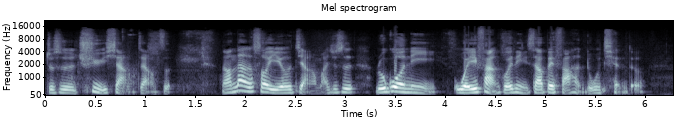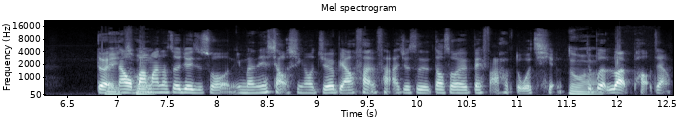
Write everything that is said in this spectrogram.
就是去向这样子。然后那个时候也有讲嘛，就是如果你违反规定，你是要被罚很多钱的。对，然后我爸妈那时候就一直说，你们要小心哦，绝对不要犯法，就是到时候会被罚很多钱，就不能乱跑这样。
